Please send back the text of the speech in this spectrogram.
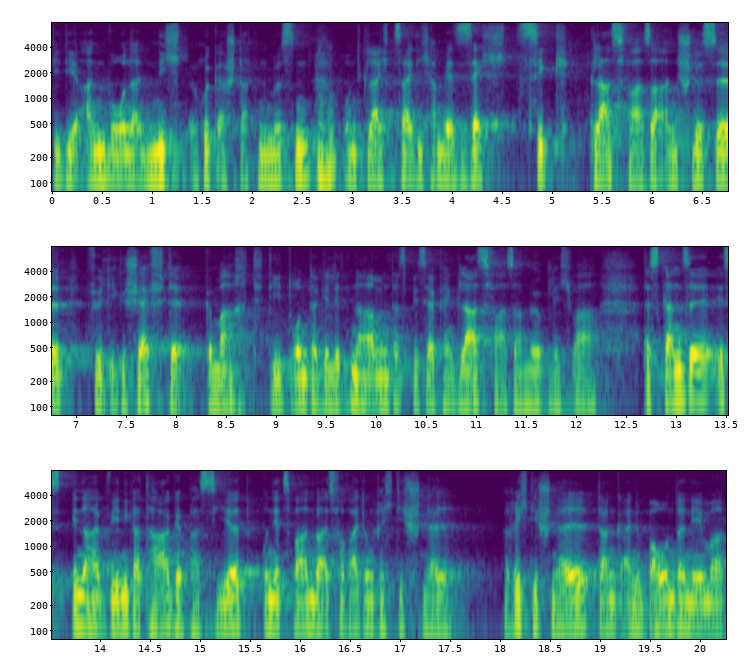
die die Anwohner nicht rückerstatten müssen. Mhm. Und gleichzeitig haben wir 60 Glasfaseranschlüsse für die Geschäfte gemacht, die darunter gelitten haben, dass bisher kein Glasfaser möglich war. Das Ganze ist innerhalb weniger Tage passiert und jetzt waren wir als Verwaltung richtig schnell. Richtig schnell, dank einem Bauunternehmer,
